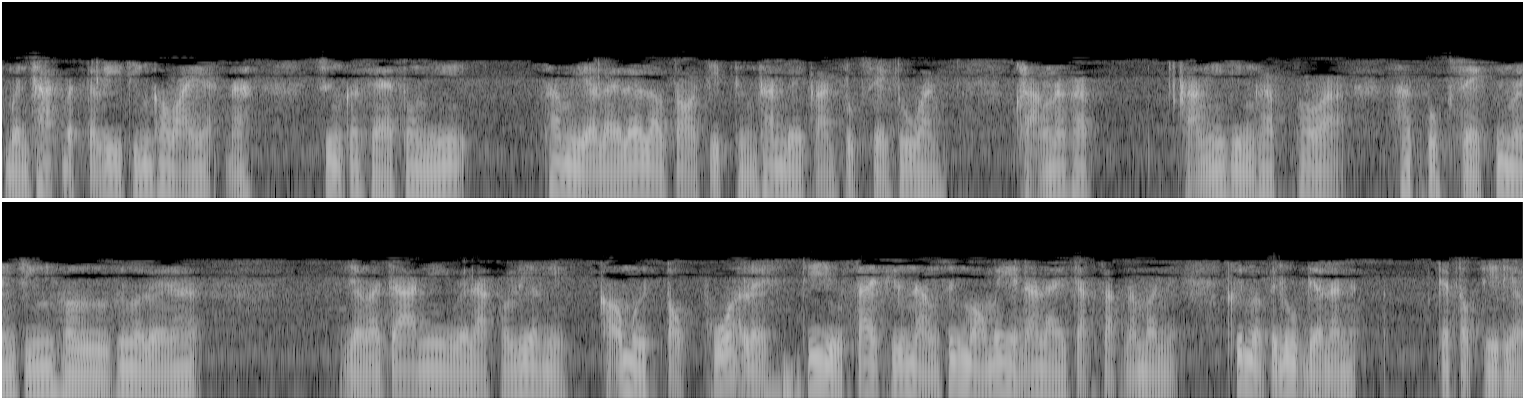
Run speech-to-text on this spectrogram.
เหมือนชาร์จแบตเตอรี่ทิ้งเข้าไว้อะนะซึ่งกระแสตรงนี้ถ้ามีอะไรแล้วเราต่อจิตถึงท่านโดยการปลุกเสกทุกวันขลังนะครับขลังจริงๆครับ เพราะว่าถ้าปลุกเสกขึ้นมาจริงๆเห่อขึ้นมาเลยนะฮะ อย่างอาจารย์นี่เวลาเขาเรียกนี่เขาเอามือตบพัวเลย ที่อยู่ใต้ผิวหนัง ซึ่งมองไม่เห็นอะไรจากสักน้ำมันเนี่ยขึ้นมาเป็นรูปเดียวนั้นแกตบทีเดียว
